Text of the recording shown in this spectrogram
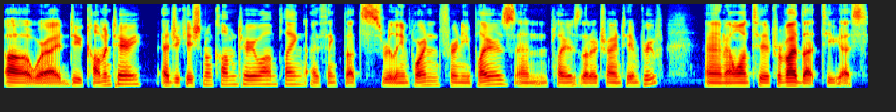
uh, where I do commentary, educational commentary while I'm playing. I think that's really important for new players and players that are trying to improve, and I want to provide that to you guys.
